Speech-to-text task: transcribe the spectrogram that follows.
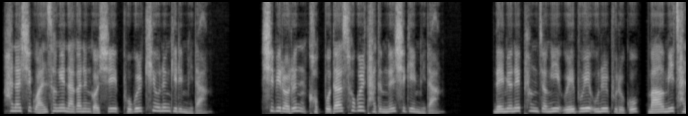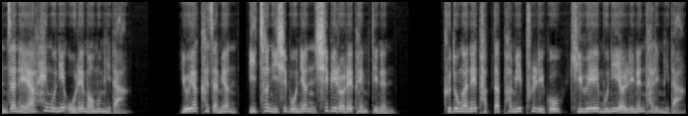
하나씩 완성해 나가는 것이 복을 키우는 길입니다. 11월은 겉보다 속을 다듬는 시기입니다. 내면의 평정이 외부의 운을 부르고 마음이 잔잔해야 행운이 오래 머뭅니다. 요약하자면 2025년 11월의 뱀띠는 그동안의 답답함이 풀리고 기회의 문이 열리는 달입니다.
